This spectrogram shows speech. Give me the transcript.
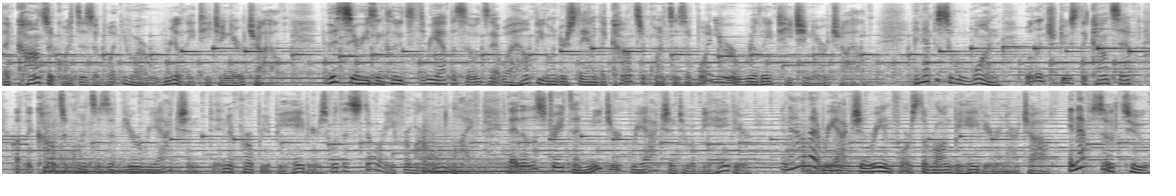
The Consequences of What You Are Really Teaching Your Child. This series includes three episodes that will help you understand the consequences of what you are really teaching your child. In episode one, we'll introduce the concept of the consequences of your reaction to inappropriate behaviors with a story from our own life that illustrates a knee jerk reaction to a behavior and how that reaction reinforced the wrong behavior in our child. In episode 2,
